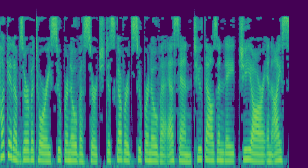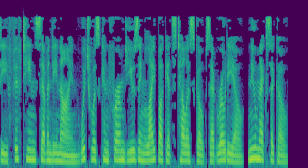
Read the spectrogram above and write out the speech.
Puckett Observatory Supernova Search discovered supernova SN 2008 GR in IC 1579 which was confirmed using Lightbuckets telescopes at Rodeo, New Mexico,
